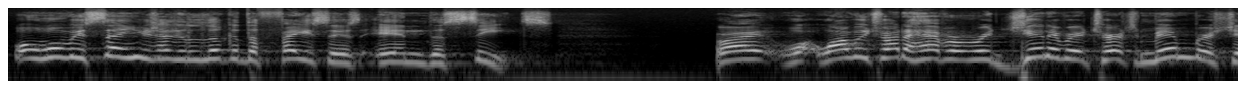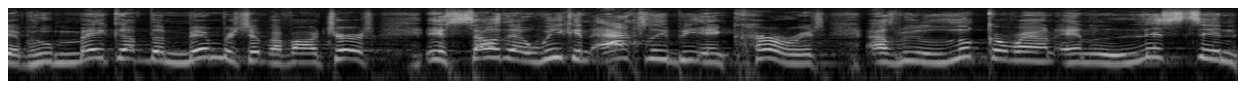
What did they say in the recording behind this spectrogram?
Well, when we sing, you should look at the faces in the seats right? Why we try to have a regenerate church membership who make up the membership of our church is so that we can actually be encouraged as we look around and listen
